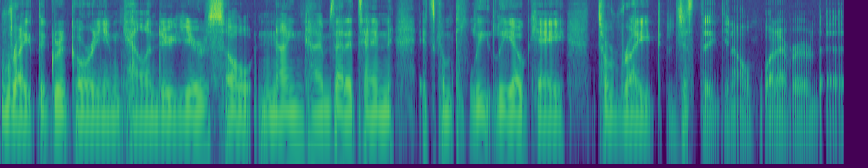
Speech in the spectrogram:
write the Gregorian calendar years. So nine times out of ten, it's completely okay to write just the you know whatever the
